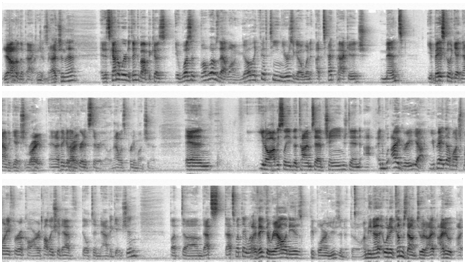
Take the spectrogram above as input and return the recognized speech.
None of the packages. Imagine that. And it's kind of weird to think about because it wasn't, well, what was that long ago? Like 15 years ago when a tech package meant you basically get navigation. Right. And I think an Right. upgraded stereo, and that was pretty much it. And, you know, obviously the times have changed, and I, and I agree. Yeah, you paid that much money for a car, it probably should have built-in navigation. But um, that's that's what they went. I think the reality is people aren't using it though. I mean, I, when it comes down to it, I, I do. I,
